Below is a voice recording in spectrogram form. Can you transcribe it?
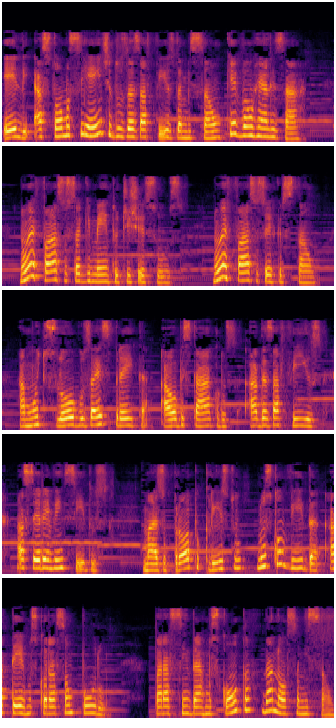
ele as toma ciente dos desafios da missão que vão realizar. Não é fácil o segmento de Jesus. Não é fácil ser cristão. Há muitos lobos à espreita, há obstáculos, há desafios a serem vencidos. Mas o próprio Cristo nos convida a termos coração puro, para assim darmos conta da nossa missão.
